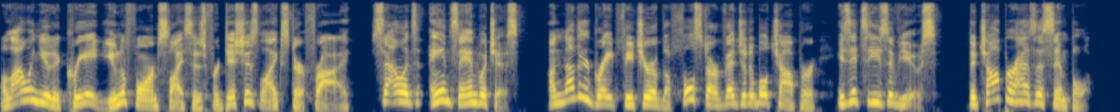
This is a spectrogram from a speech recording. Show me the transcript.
allowing you to create uniform slices for dishes like stir fry, salads, and sandwiches. Another great feature of the Full Star Vegetable Chopper is its ease of use. The chopper has a simple,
